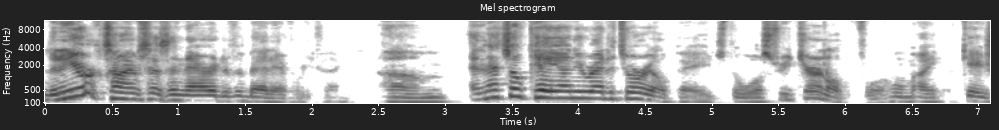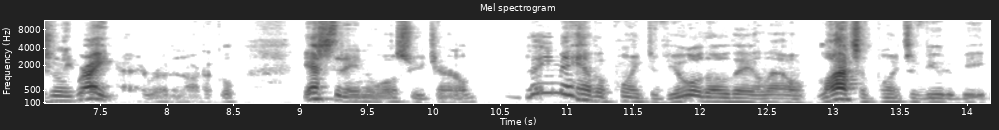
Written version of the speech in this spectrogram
The New York Times has a narrative about everything. Um, and that's okay on your editorial page. The Wall Street Journal, for whom I occasionally write, I wrote an article yesterday in the Wall Street Journal. They may have a point of view, although they allow lots of points of view to be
